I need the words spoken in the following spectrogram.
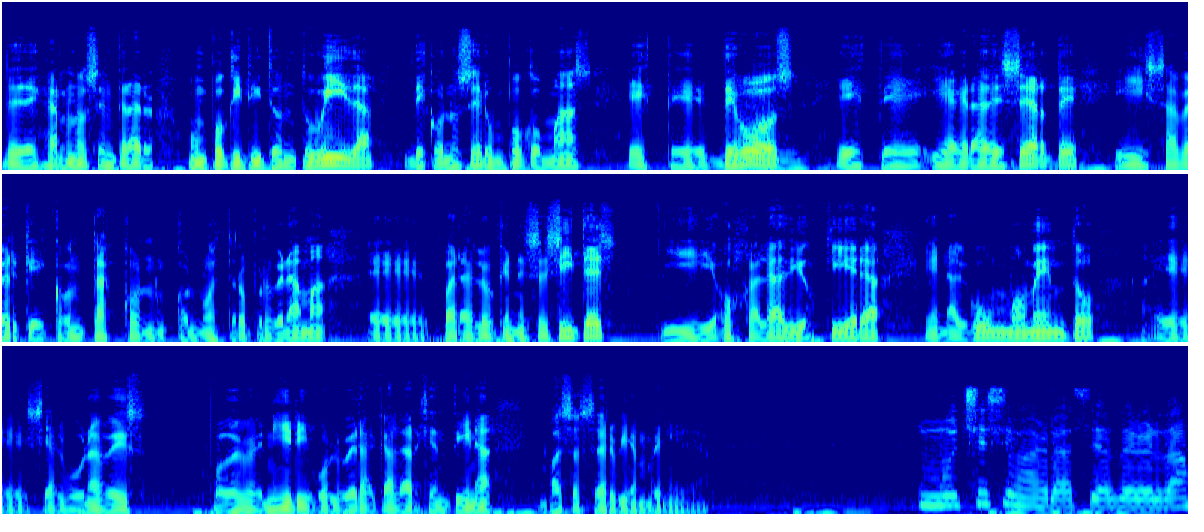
de dejarnos entrar un poquitito en tu vida, de conocer un poco más este, de vos. Este, y agradecerte y saber que contás con, con nuestro programa eh, para lo que necesites y ojalá Dios quiera en algún momento, eh, si alguna vez podés venir y volver acá a la Argentina, vas a ser bienvenida. Muchísimas gracias, de verdad,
